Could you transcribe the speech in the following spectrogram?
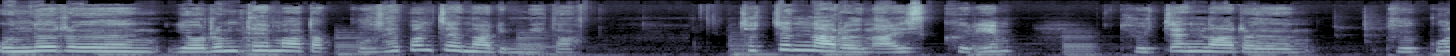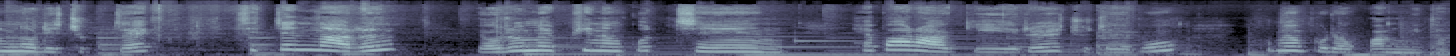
오늘은 여름 테마 닦고 세 번째 날입니다. 첫째 날은 아이스크림, 둘째 날은 불꽃놀이 축제, 셋째 날은 여름에 피는 꽃인 해바라기를 주제로 꾸며보려고 합니다.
